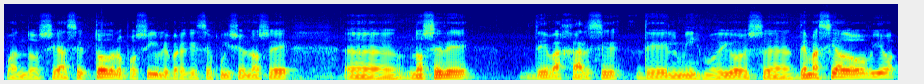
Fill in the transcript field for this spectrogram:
cuando se hace todo lo posible para que ese juicio no se, uh, no se dé, de bajarse del mismo. Digo, es uh, demasiado obvio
